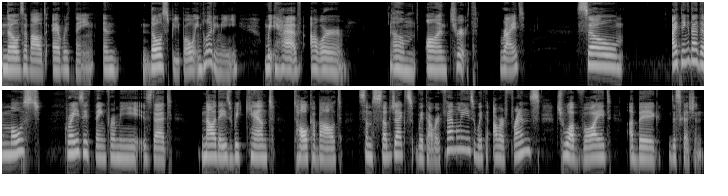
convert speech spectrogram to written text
knows about everything. And those people, including me, we have our um truth, right? So I think that the most crazy thing for me is that nowadays we can't talk about some subjects with our families, with our friends to avoid a big discussion.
